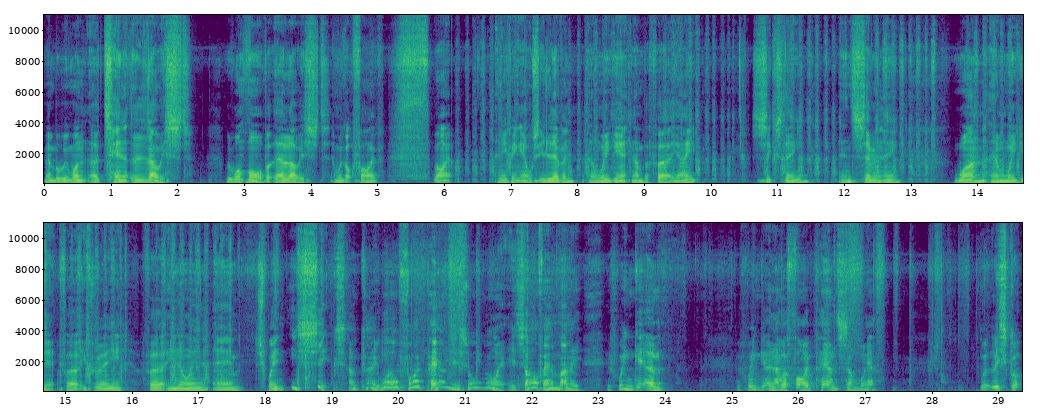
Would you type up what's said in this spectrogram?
Remember, we want a 10 at the lowest. We want more, but they're lowest. And we got 5. Right. Anything else? 11. And we get number 38, 16, and 17. 1. And we get 33, 39, and 26. Okay, well, £5 is all right. It's half our money. If we can get... um if we can get another five pounds somewhere, we at least got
